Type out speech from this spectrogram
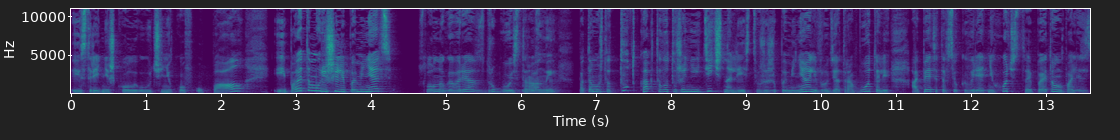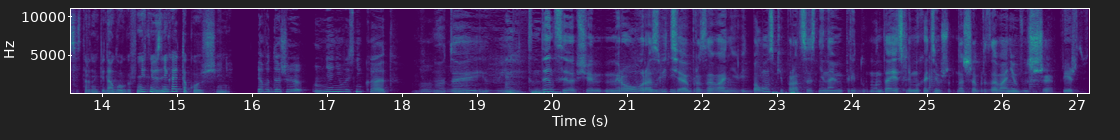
из средней школы у учеников упал, и поэтому решили поменять, условно говоря, с другой стороны. Потому что тут как-то вот уже неэтично лезть, уже же поменяли, вроде отработали, опять это все ковырять не хочется, и поэтому полезли со стороны педагогов. Нет, не возникает такое ощущение? Я вот даже, у меня не возникает. Ну, это тенденции вообще мирового развития образования. Ведь Болонский процесс не нами придуман. Да? Если мы хотим, чтобы наше образование высшее, прежде всего,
